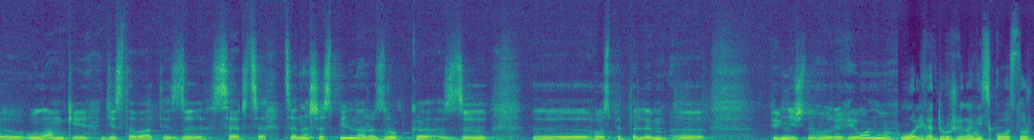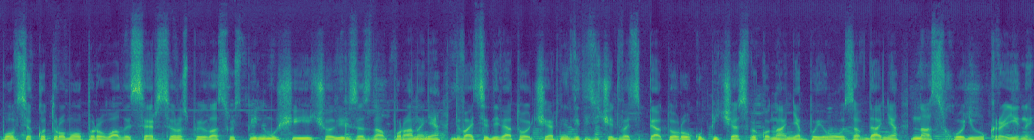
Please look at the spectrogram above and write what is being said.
е, уламки діставати з серця. Це наша спільна розробка з е, госпіталем. Е, Північного регіону Ольга, дружина військовослужбовця, котрому оперували серце, розповіла Суспільному, що її чоловік зазнав поранення 29 червня 2025 року під час виконання бойового завдання на сході України.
